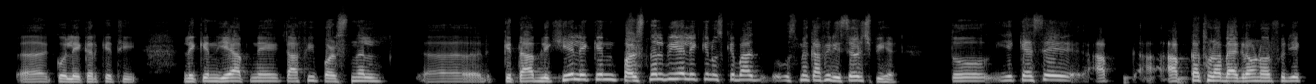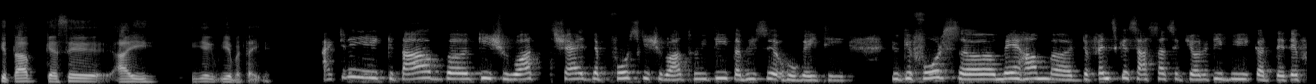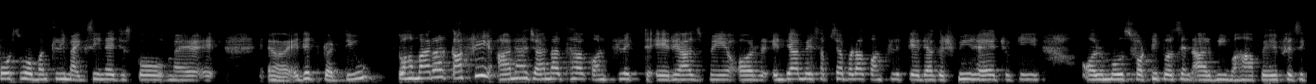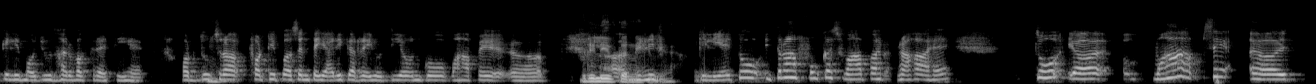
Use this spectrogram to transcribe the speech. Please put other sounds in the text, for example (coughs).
को लेकर के थी। लेकिन ये आपने काफ़ी पर्सनल किताब लिखी है, लेकिन पर्सनल भी है, लेकिन उसके बाद उसमें काफ़ी रिसर्च भी है। तो ये कैसे, आप, आपका थोड़ा बैकग्राउंड और फिर ये किताब कैसे आई, ये ये बताइए। एक्चुअली ये किताब की शुरुआत शायद जब फोर्स की शुरुआत हुई थी, तभी से हो गई थी। क्योंकि फोर्स में हम डिफेंस के साथ साथ सिक्योरिटी भी करते थे। फोर्स वो मंथली मैगजीन है जिसको मैं एडिट करती हूँ। तो हमारा काफ़ी आना जाना था कॉन्फ्लिक्ट एरियाज़ में और इंडिया में सबसे बड़ा कॉन्फ्लिक्ट एरिया कश्मीर है क्योंकि ऑलमोस्ट फोर्टी परसेंट आर्मी वहाँ पे फिजिकली मौजूद हर वक्त रहती है। और दूसरा फोर्टी परसेंट तैयारी कर रही होती है उनको वहाँ पे रिलीव करने रिलीव के, लिए। के लिए। तो इतना फोकस वहाँ पर रहा है। तो वहाँ से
